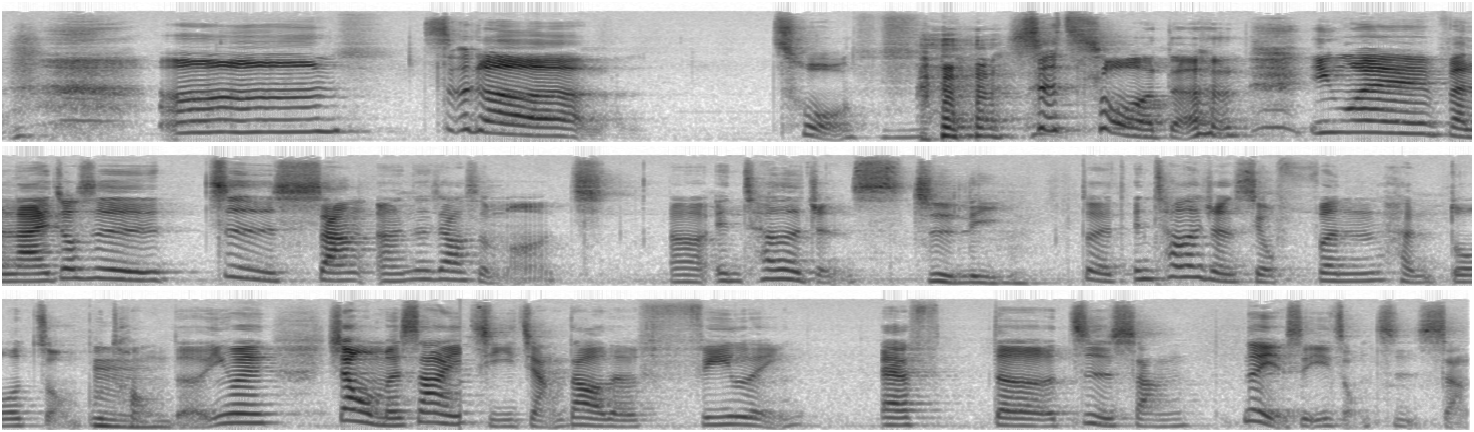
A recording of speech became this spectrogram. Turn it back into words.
嗯，这个错是错的，因为本来就是智商，呃，那叫什么？呃、uh，intelligence 智力，对，intelligence 有分很多种不同的，嗯、因为像我们上一集讲到的 feeling F 的智商，那也是一种智商，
